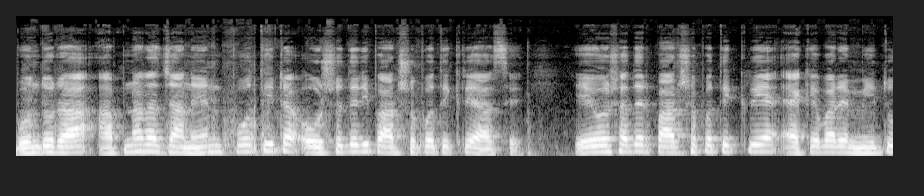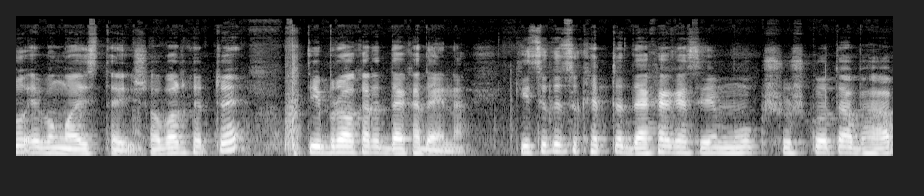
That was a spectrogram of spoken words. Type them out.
বন্ধুরা, আপনারা জানেন প্রতিটা ঔষধেরই পার্শ্ব প্রতিক্রিয়া আছে। এই ঔষধের পার্শ্ব প্রতিক্রিয়া একেবারে মৃদু এবং অস্থায়ী। সবার ক্ষেত্রে তীব্র আকারে দেখা দেয় না। কিছু কিছু ক্ষেত্রে দেখা গেছে, মুখ শুষ্কতা ভাব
